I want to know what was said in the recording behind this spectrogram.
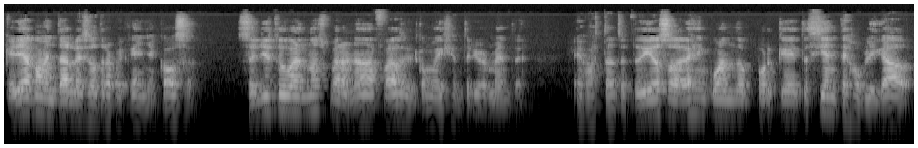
quería comentarles otra pequeña cosa. Ser youtuber no es para nada fácil, como dije anteriormente. Es bastante tedioso de vez en cuando porque te sientes obligado.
